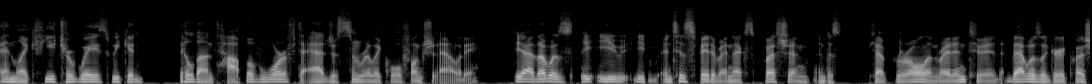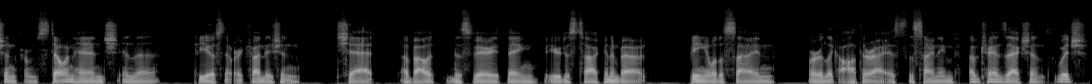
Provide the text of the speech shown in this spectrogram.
and like future ways we could build on top of wharf to add just some really cool functionality. Yeah that was you you anticipated my next question and just kept rolling right into it. That was a great question from stonehenge in the the Network Foundation chat about this very thing that you're just talking about, being able to sign or like authorize the signing of transactions, which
